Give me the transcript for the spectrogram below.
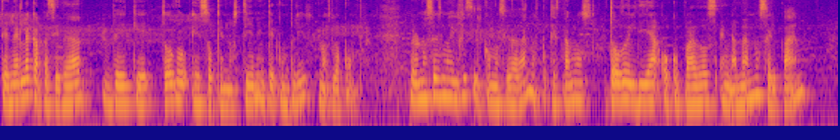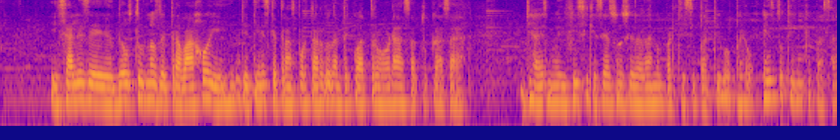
tener la capacidad de que todo eso que nos tienen que cumplir, nos lo cumplan. Pero nos es muy difícil como ciudadanos porque estamos todo el día ocupados en ganarnos el pan y sales de dos turnos de trabajo y te tienes que transportar durante cuatro horas a tu casa. Ya es muy difícil que seas un ciudadano participativo, pero esto tiene que pasar.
